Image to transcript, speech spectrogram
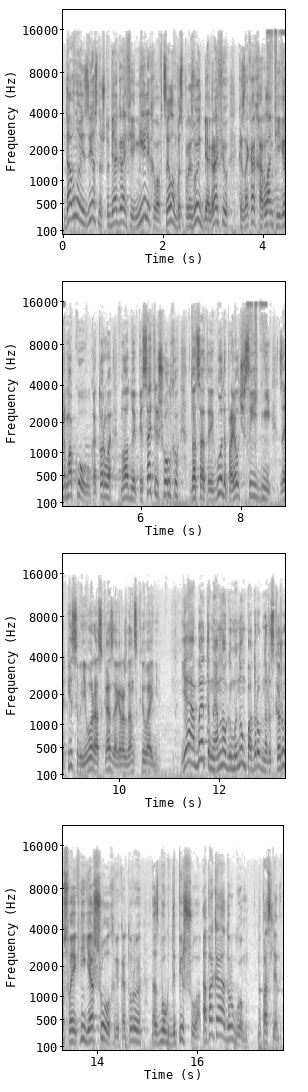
Давно известно, что биография Мелехова в целом воспроизводит биографию казака Харлампия Ермакова, у которого молодой писатель Шолохов в 20-е годы провел часы и дни, записывая его рассказы о гражданской войне. Я об этом и о многом ином подробно расскажу в своей книге о Шолохове, которую, даст Бог, допишу. А пока о другом, напоследок.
